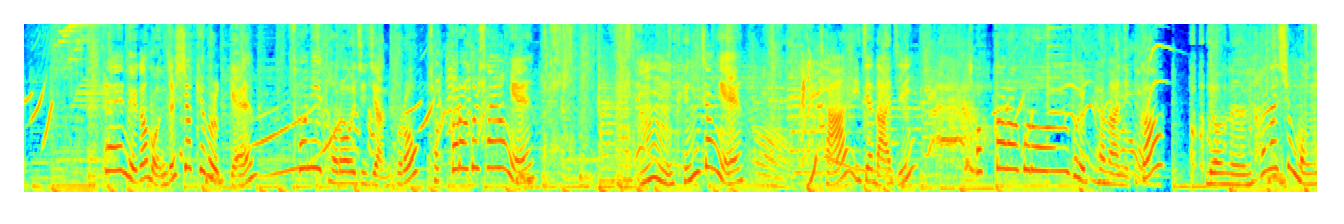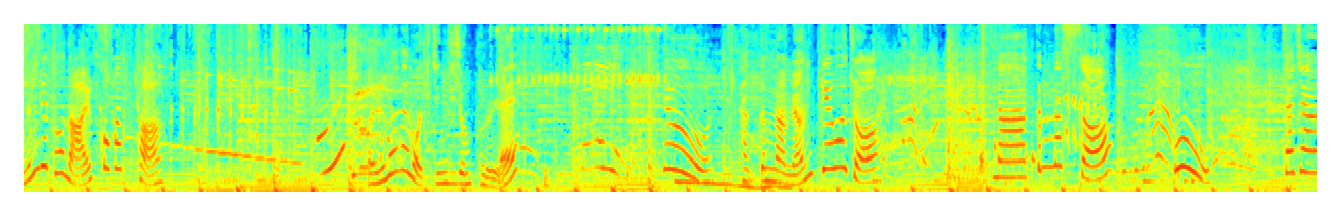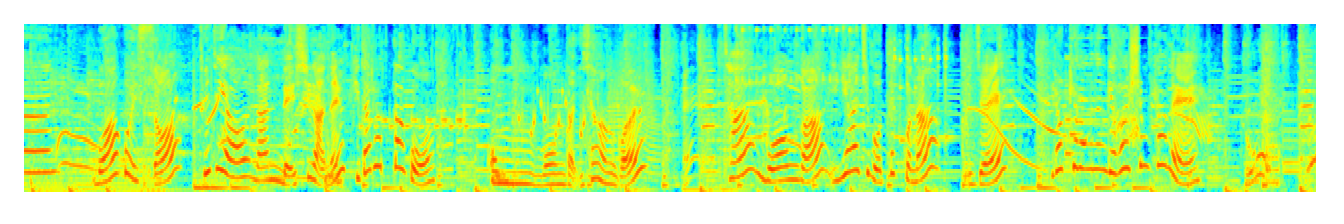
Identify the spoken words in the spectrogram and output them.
그래, 내가 먼저 시작해볼게. 손이 더러워지지 않도록 젓가락을 사용해. 음, 굉장해. 자, 이제 나지. 젓가락으론 불편하니까 면은 하나씩 먹는 게 더 나을 것 같아. 얼마나 멋진지 좀 볼래? 휴, 다 끝나면 깨워줘. 나 끝났어. 후, 짜잔. 뭐 하고 있어? 드디어 난 내 시간을 기다렸다고. 음, 뭔가 이상한걸? 자, 무언가 이해하지 못했구나. 이제 이렇게 먹는 게 훨씬 편해.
